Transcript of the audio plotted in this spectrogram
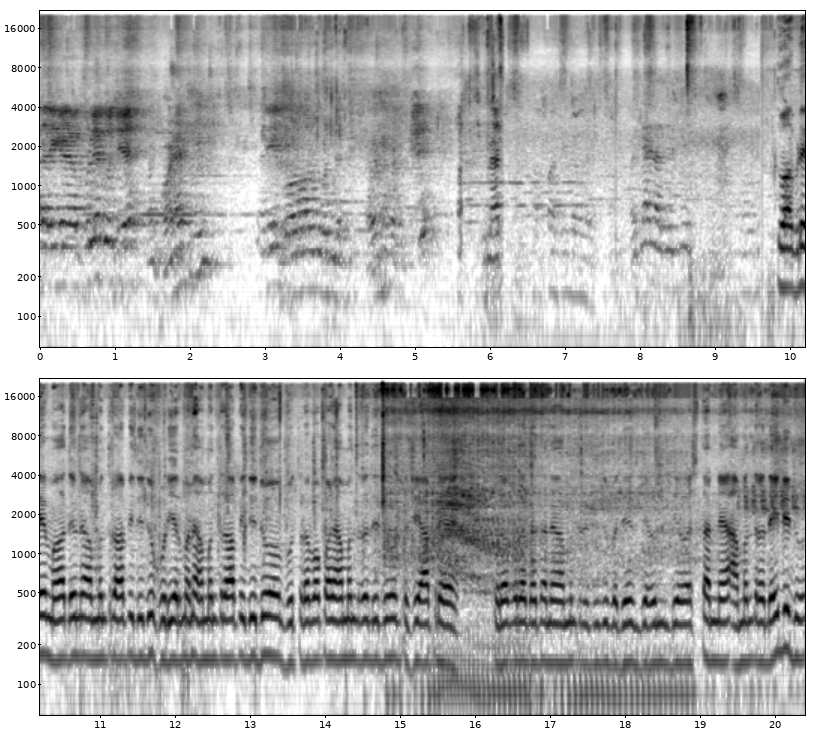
તારીખે છે. એ ભણવાનું? તો આપણે મહાદેવને આમંત્ર આપી દીધું ખોડિયારમાંને આમંત્ર આપી દીધું ભૂતળા બાપાને આમંત્ર દીધું પછી આપણે પૂરાપુરા દાદાને આમંત્ર દીધું બધે દેવ દેવસ્થાનને આમંત્ર દઈ દીધું.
